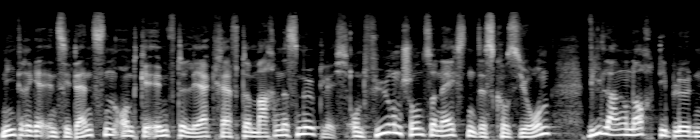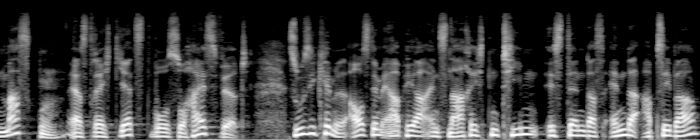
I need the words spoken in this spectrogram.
Niedrige Inzidenzen und geimpfte Lehrkräfte machen es möglich und führen schon zur nächsten Diskussion. Wie lange noch die blöden Masken? Erst recht jetzt, wo es so heiß wird. Susi Kimmel aus dem RPA1 Nachrichtenteam, ist denn das Ende absehbar?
